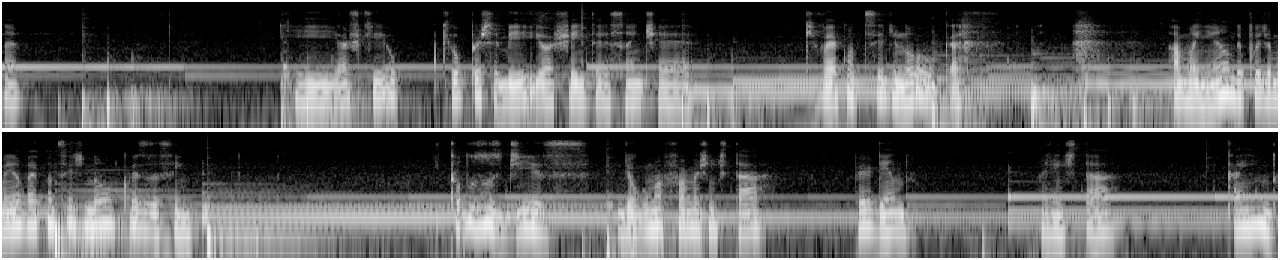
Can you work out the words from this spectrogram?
né? E acho que o que eu percebi e eu achei interessante é vai acontecer de novo, cara. Amanhã, depois de amanhã vai acontecer de novo coisas assim todos os dias, de alguma forma, a gente está perdendo, a gente está caindo.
